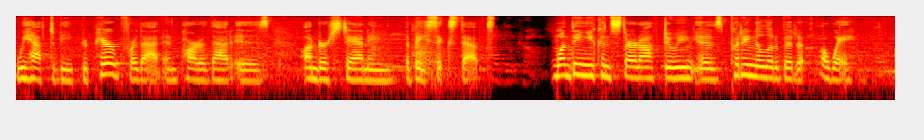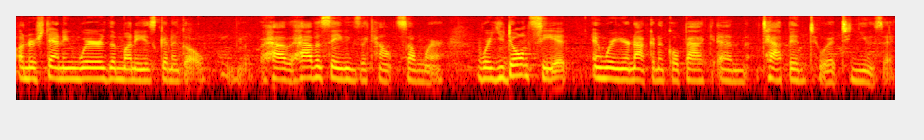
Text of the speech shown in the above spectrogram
we have to be prepared for that, and part of that is understanding the basic steps. One thing you can start off doing is putting a little bit away understanding where the money is going to go. Have, have a savings account somewhere where you don't see it and where you're not going to go back and tap into it to use it.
